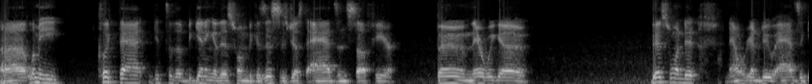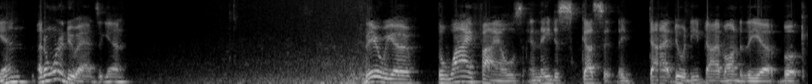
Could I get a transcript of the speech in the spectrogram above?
Uh, let me click that, get to the beginning of this one because this is just ads and stuff here. Boom, there we go. This one did. Now we're going to do ads again. I don't want to do ads again. There we go. The Why Files, and they discuss it. They do a deep dive onto the uh, book.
